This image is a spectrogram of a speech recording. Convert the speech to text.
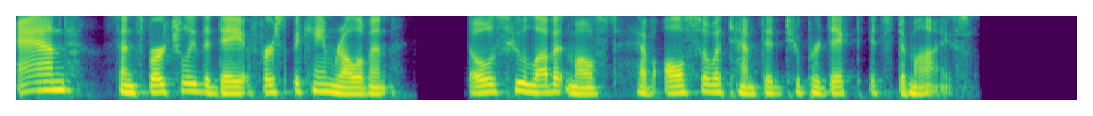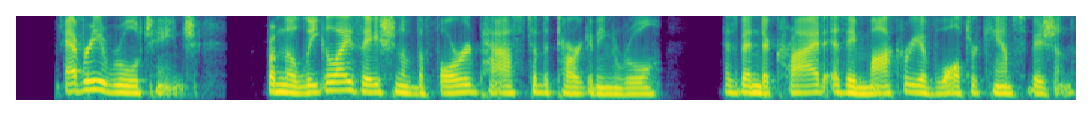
And since virtually the day it first became relevant, those who love it most have also attempted to predict its demise. Every rule change, from the legalization of the forward pass to the targeting rule, has been decried as a mockery of Walter Camp's vision,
